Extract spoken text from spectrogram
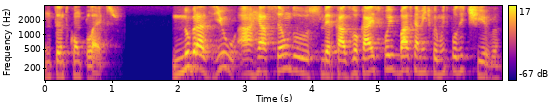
um tanto complexo. No Brasil, a reação dos mercados locais foi basicamente foi muito positiva.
